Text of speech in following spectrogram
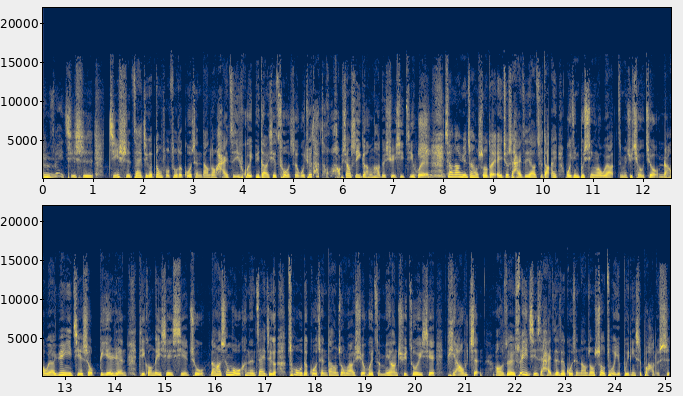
嗯，所以其实即使在这个动手做的过程当中，孩子会遇到一些挫折，我觉得他好像是一个很好的学习机会。像刚刚园长说的，哎，就是孩子要知道，哎，我已经不行了，我要怎么去求救，然后我要愿意接受别人提供的一些协助，然后生活我可能在这个错误的过程当中，我要学会怎么样去做一些调整。哦，对，所以其实孩子在这个过程当中受挫也不一定是不好的事。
